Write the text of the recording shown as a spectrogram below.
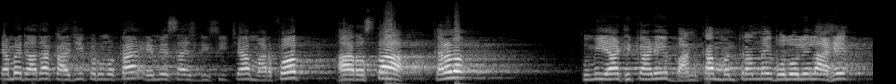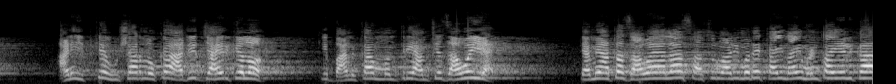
त्यामुळे दादा काळजी करू नका. एमएसआयडीसीच्या मार्फत हा रस्ता कारण तुम्ही या ठिकाणी बांधकाम मंत्र्यांनाही बोलवलेलं आहे. आणि इतके हुशार लोक आधीच जाहीर केलं की बांधकाम मंत्री आमचे जावई आहे त्यामुळे आता जावयाला सासूरवाडीमध्ये काही नाही म्हणता येईल का?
